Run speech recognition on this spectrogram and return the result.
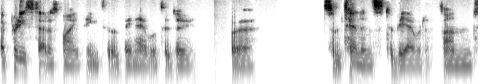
a pretty satisfying thing to have been able to do for some tenants to be able to fund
